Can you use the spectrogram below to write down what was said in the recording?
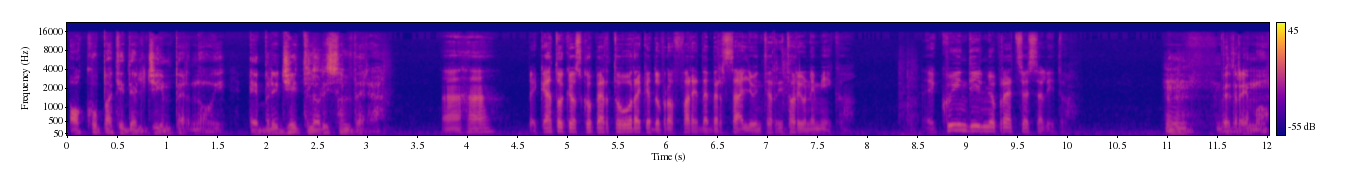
Occupati del gym per noi e Brigitte lo risolverà. Ah ah. Peccato che ho scoperto ora che dovrò fare da bersaglio in territorio nemico. E quindi il mio prezzo è salito. Mm, vedremo.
